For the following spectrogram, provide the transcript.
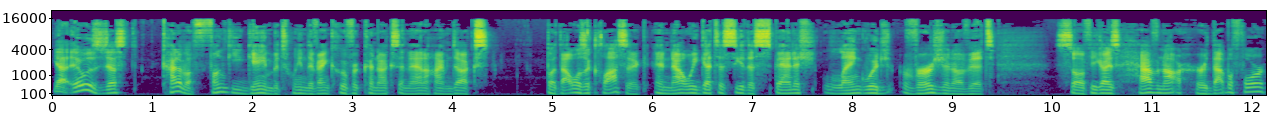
Yeah, it was just kind of a funky game between the Vancouver Canucks and the Anaheim Ducks. But that was a classic, and now we get to see the Spanish language version of it. So if you guys have not heard that before,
